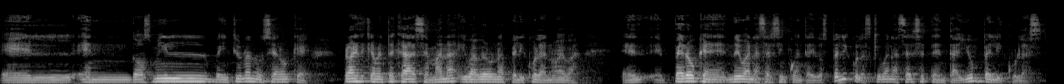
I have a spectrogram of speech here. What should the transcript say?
El, en 2021 anunciaron que prácticamente cada semana iba a haber una película nueva. Eh, pero que no iban a ser 52 películas, que iban a ser 71 películas.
